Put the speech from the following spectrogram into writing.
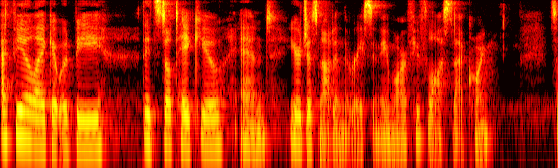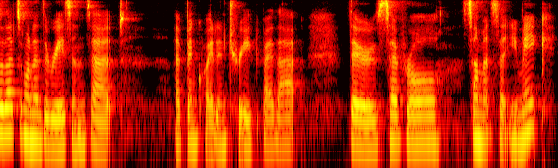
I feel like it would be they'd still take you and you're just not in the race anymore if you've lost that coin. So that's one of the reasons that I've been quite intrigued by that. There's several summits that you make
